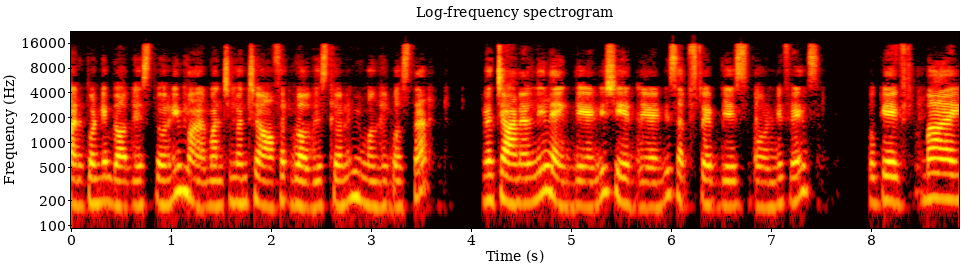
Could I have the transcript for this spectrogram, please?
మరికొన్ని బ్లౌజెస్తోని మంచి మంచి ఆఫర్ బ్లౌజెస్తోని మీ ముందుకు వస్తా. నా ఛానల్ని లైక్ చేయండి షేర్ చేయండి సబ్స్క్రైబ్ చేసుకోండి ఫ్రెండ్స్ ఓకే బాయ్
